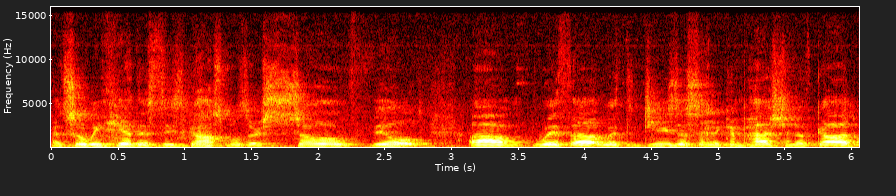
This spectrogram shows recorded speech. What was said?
And so we hear this. These Gospels are so filled um, with, uh, with Jesus and the compassion of God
